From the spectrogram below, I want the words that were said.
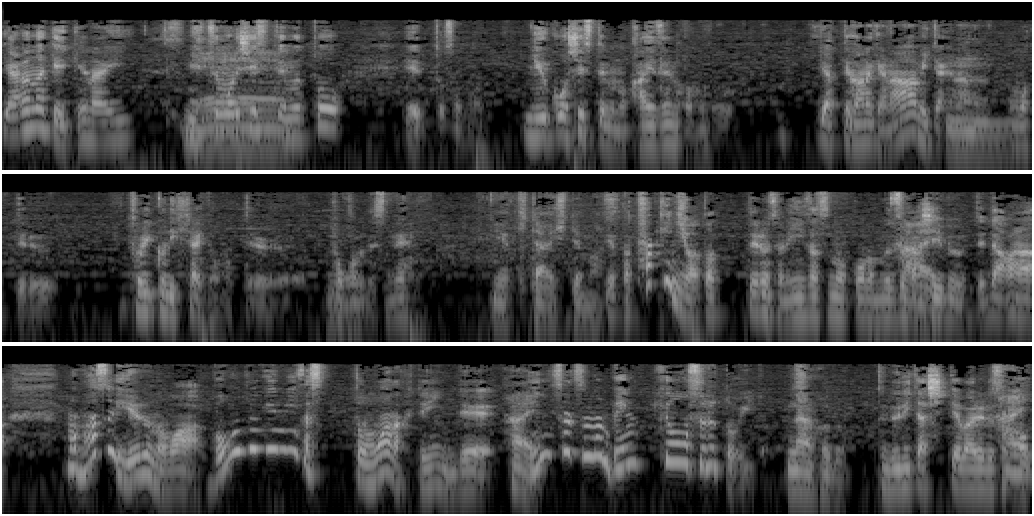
やらなきゃいけない見積もりシステムと、えっと、その、入稿システムの改善とかもやっていかなきゃな、みたいな、うん思ってる、取り組んでいきたいと思ってるところですね。いや、期待してますやっ。ぱ多岐にわたってるんですよね、印刷のこの難しい部分って。だから、まあ、まず言えるのは、ボードゲーム印刷と思わなくていいんで、はい印刷の勉強をするといいと。なるほど。塗り出しって言われるその、はい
